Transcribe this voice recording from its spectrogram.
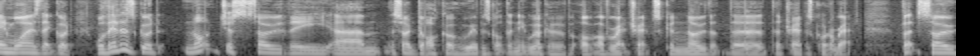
And why is that good? Well, that is good not just so the um, so DOC or whoever's got the network of, of, of rat traps can know that the the trap has caught a rat, but so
